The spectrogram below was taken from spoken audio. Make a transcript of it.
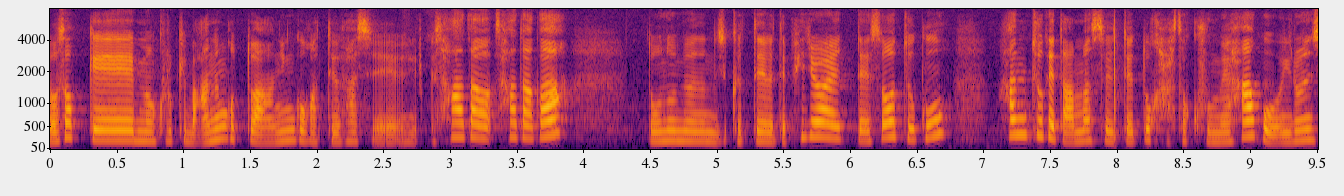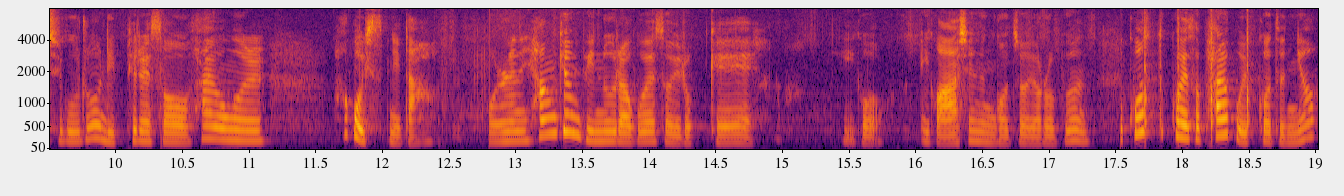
여섯 개면 그렇게 많은 것도 아닌 것 같아요 사실. 이렇게 사다, 사다가 넣어놓으면 그때그때 필요할 때 써두고 한두 개 남았을 때 또 가서 구매하고 이런 식으로 리필해서 사용을 하고 있습니다. 원래는 향균 비누라고 해서 이렇게 이거 이거 아시는 거죠 여러분? 코스트코에서 팔고 있거든요.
